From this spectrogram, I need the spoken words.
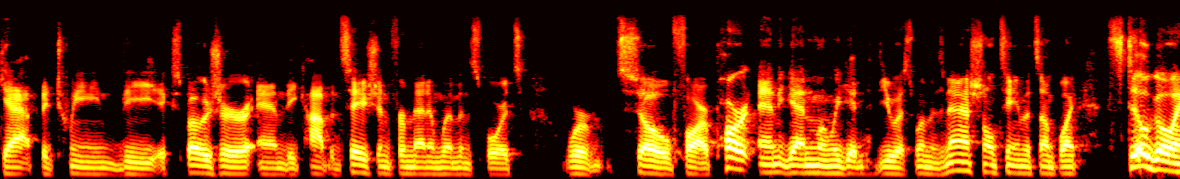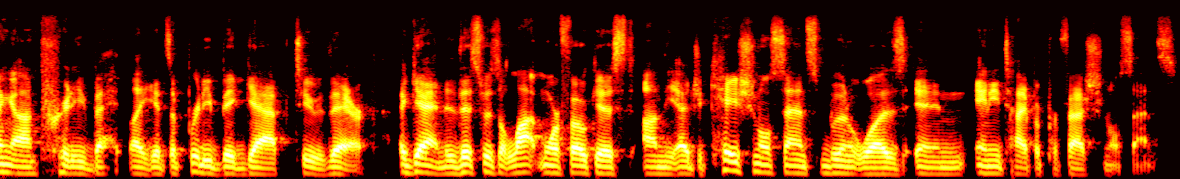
gap between the exposure and the compensation for men and women's sports were so far apart. And again, when we get into the U.S. women's national team at some point, still going on pretty big, like it's a pretty big gap too there. Again, this was a lot more focused on the educational sense than it was in any type of professional sense.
